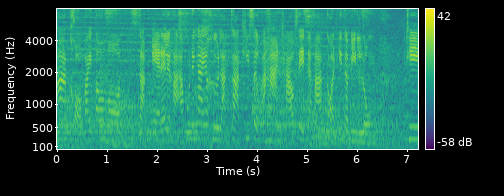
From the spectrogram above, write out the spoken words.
มารถขอใบตอมอจากแอร์ได้เลยค่ะเอาพูดง่ายๆก็คือหลังจากที่เสิร์ฟอาหารเช้าเสร็จนะคะ ก่อนที่จะบินลงที่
